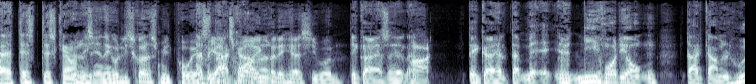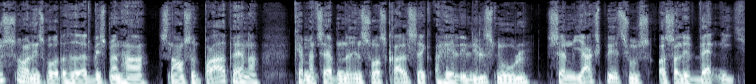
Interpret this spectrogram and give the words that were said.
Ja, det, det skal man Jeg ikke. tænkte, jeg kunne lige så godt have smidt på, ja. Altså, altså, jeg tror gammel- ikke på det her, Simon. Det gør jeg så heller ikke. Nej. Det gør jeg. Der, med, øh, lige hurtigt i ovnen. Der er et gammelt husholdningsråd, der hedder, at hvis man har snavset brædpander, kan man tage dem ned i en sort skraldsæk og hælde en lille smule salmiakspiritus og så lidt vand i.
